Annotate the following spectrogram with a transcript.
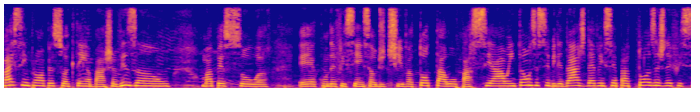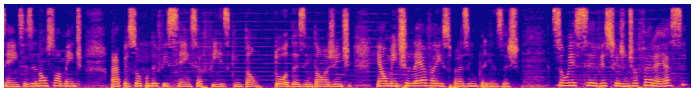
mas sim para uma pessoa que tenha baixa visão, uma pessoa é, com deficiência auditiva total ou parcial. Então, acessibilidade devem ser para todas as deficiências e não somente para a pessoa com deficiência física. Então, todas. Então, a gente realmente leva isso para as empresas. São esses serviços que a gente oferece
